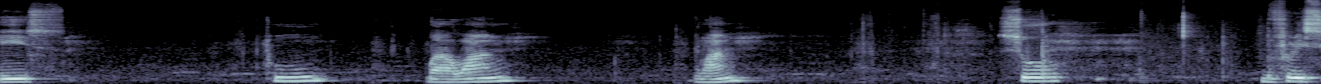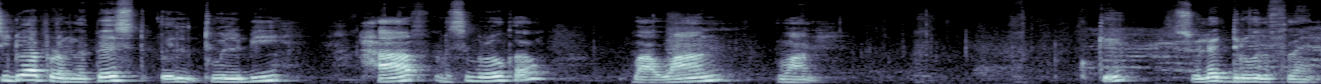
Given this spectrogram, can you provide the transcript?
is 2 by 1 1 so the residual from the paste will, it will be half reciprocal by 1 1 okay so let's draw the flame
